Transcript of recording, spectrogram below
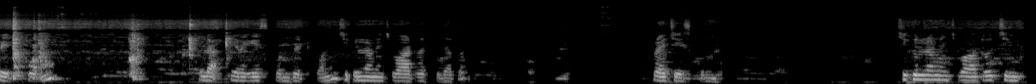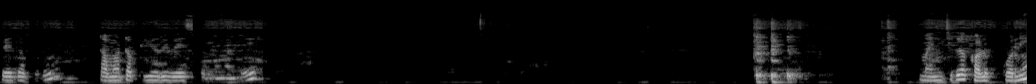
పెట్టుకొని ఇలా ఇరగేసుకొని పెట్టుకొని చికెన్లో నుంచి వాటర్ వచ్చేదాకా ఫ్రై చేసుకున్నాం చికెన్లో నుంచి వాటర్ చింపేటప్పుడు టమాటా ప్యూరీ వేసుకున్నామండి మంచిగా కలుపుకొని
